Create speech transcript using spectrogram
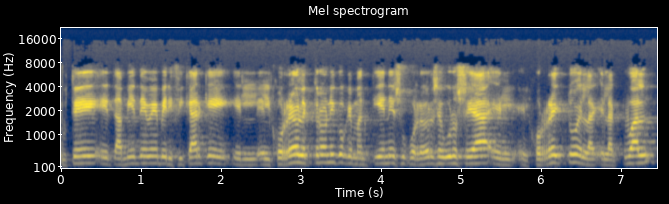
Usted eh, también debe verificar que el, correo electrónico que mantiene su corredor de seguro sea el, correcto, el, actual.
